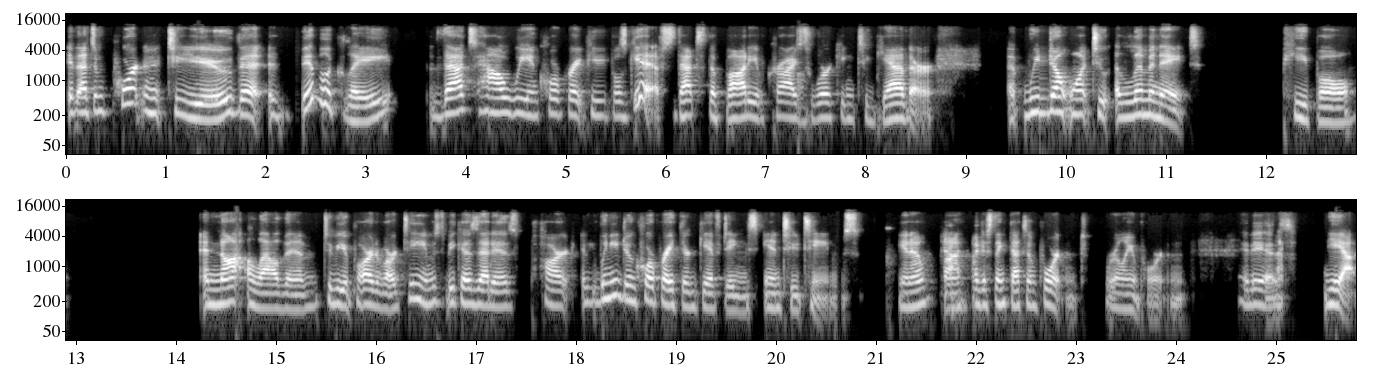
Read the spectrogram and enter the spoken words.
if that's important to you that uh, biblically, that's how we incorporate people's gifts. That's the body of Christ working together. Uh, We don't want to eliminate people and not allow them to be a part of our teams because that is part, we need to incorporate their giftings into teams, you know? I, I just think that's important, really important. It is. Yeah.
